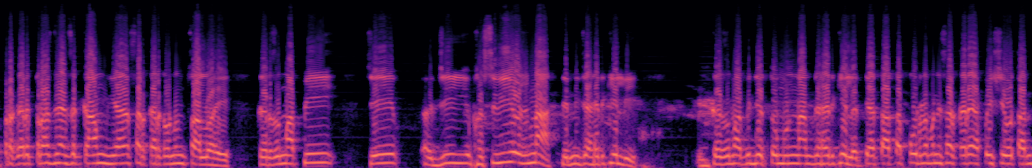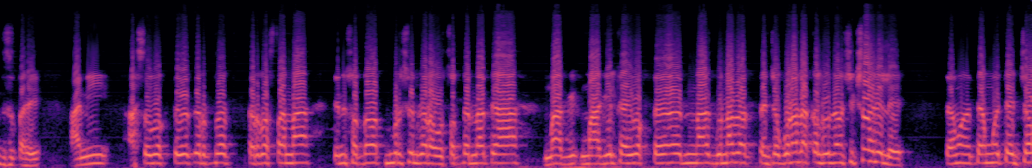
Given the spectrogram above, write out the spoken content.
प्रकारे त्रास देण्याचं काम या सरकारकडून चालू आहे. कर्जमाफीची जी फसवी योजना त्यांनी जाहीर केली कर्जमाफी देतो म्हणून आम्ही जाहीर केलं त्यात आता पूर्णपणे सरकारी अपयशी होताना दिसत आहे. आणि असं वक्तव्य करत करत असताना त्यांनी स्वतः आत्मरक्षण करावं. स्वतःना त्या मागे- मागील काही वक्तव्यांना गुन्हा त्यांच्या गुन्हा दाखल होऊन शिक्षा झालेली आहे. त्यामुळे त्यामुळे त्यांच्या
